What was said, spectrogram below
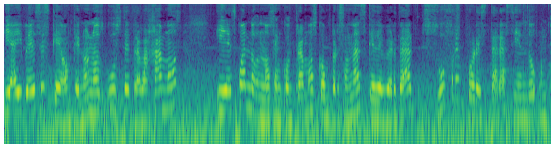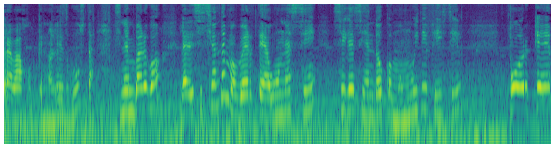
Y hay veces que aunque no nos guste, trabajamos y es cuando nos encontramos con personas que de verdad sufren por estar haciendo un trabajo que no les gusta. Sin embargo, la decisión de moverte aún así sigue siendo como muy difícil porque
